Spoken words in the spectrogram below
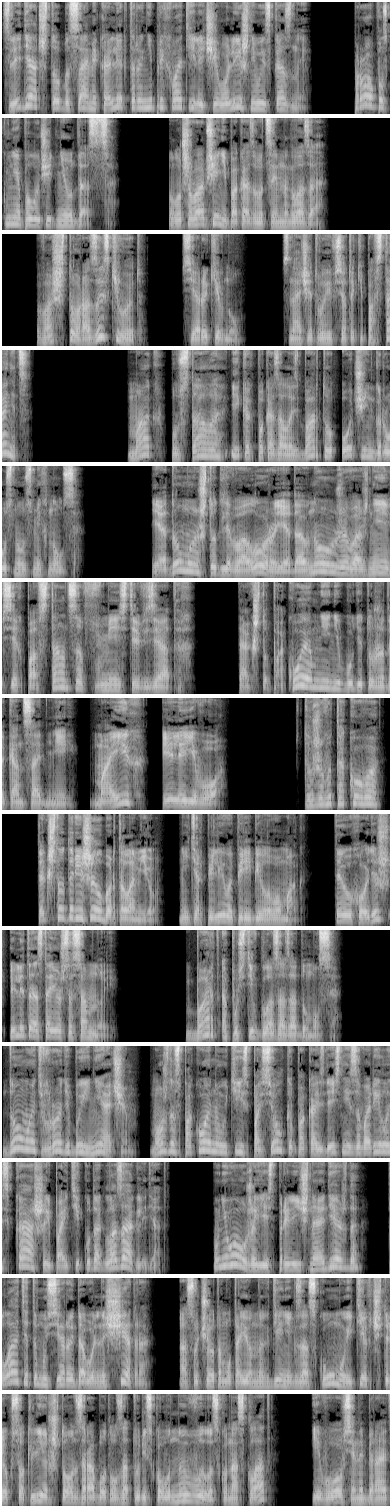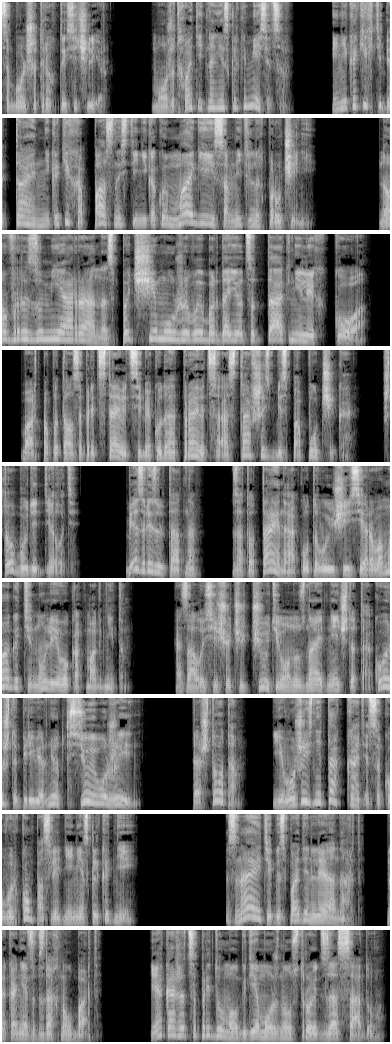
Следят, чтобы сами коллекторы не прихватили чего лишнего из казны. Пропуск мне получить не удастся. Лучше вообще не показываться им на глаза. Вас что, разыскивают? Серый кивнул. Значит, вы все-таки повстанец? Маг устало и, как показалось Барту, очень грустно усмехнулся. Я думаю, что для Валора я давно уже важнее всех повстанцев вместе взятых. Так что покоя мне не будет уже до конца дней. Моих или его. Что же вы такого... Так что ты решил, Бартоломью? Нетерпеливо перебил его маг. Ты уходишь или ты остаешься со мной? Барт, опустив глаза, задумался. Думать вроде бы и не о чем. Можно спокойно уйти из поселка, пока здесь не заварилась каша, и пойти, куда глаза глядят. У него уже есть приличная одежда, платит ему серый довольно щедро, а с учетом утаенных денег за скуму и тех 400 лир, что он заработал за ту рискованную вылазку на склад, и вовсе набирается больше 3000 лир. Может хватить на несколько месяцев. И никаких тебе тайн, никаких опасностей, никакой магии и сомнительных поручений. Но вразуми, Аранос, почему же выбор дается так нелегко? Барт попытался представить себе, куда отправиться, оставшись без попутчика. Что будет делать? Безрезультатно. Зато тайны, окутывающие серого мага, тянули его как магнитом. Казалось, еще чуть-чуть, и он узнает нечто такое, что перевернет всю его жизнь. Да что там? Его жизнь и так катится кувырком последние несколько дней. «Знаете, господин Леонард», — наконец вздохнул Барт, — «я, кажется, придумал, где можно устроить засаду,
